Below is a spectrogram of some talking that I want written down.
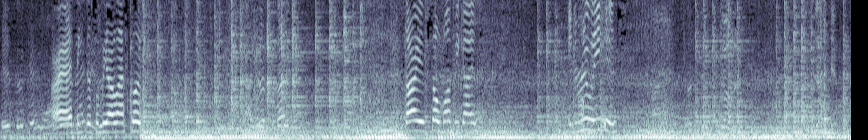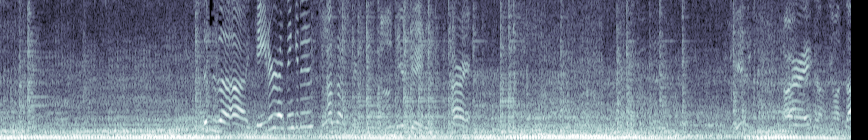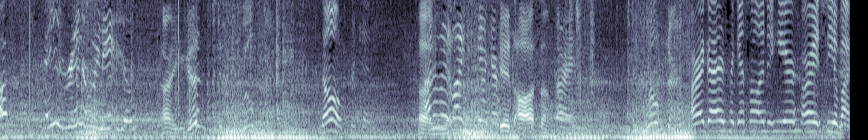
It's okay. Alright, I think this will be our last clip. Sorry it's so bumpy, guys. It really is. Let's do some donuts. Just kidding. This is a uh, gator, I think it is. I'm not sure. Stop? I just ran over an anthill. All right, you good? It's Will's turn. No, freaking. Uh, How does it like to be on camera? It's awesome. Alright. It's Will's turn. Alright, guys, I guess I'll end it here. Alright, see you. Bye.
